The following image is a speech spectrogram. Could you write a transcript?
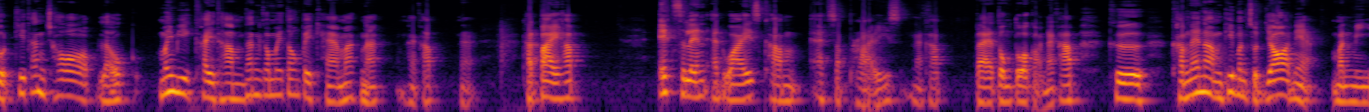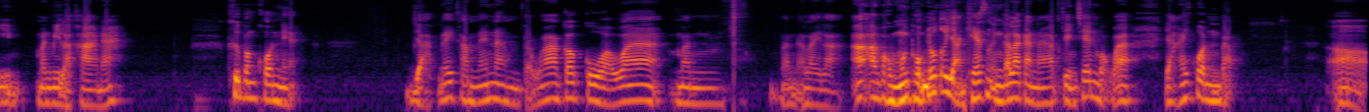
จุดที่ท่านชอบแล้ว ไม่มีใครทำท่านก็ไม่ต้องไปแคร์มากนักนะครับนะถัดไปครับ excellent advice come at surprise นะครับแปลตรงตัวก่อนนะครับ คือคำแนะนำที่มันสุดยอดเนี่ยมันมีมันมีราคานะ คือบางคนเนี่ยอยากได้คำแนะนำแต่ว่าก็กลัวว่ามันมันอะไรล่ะอะผมผมยกตัวอย่างเคสหนึ่งก็แล้วกันนะครับอย่างเช่นบอกว่าอยากให้คนแบบเอ่อ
